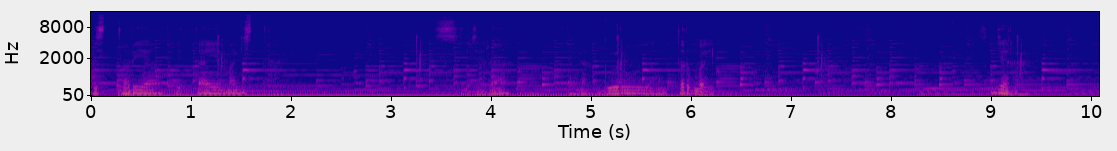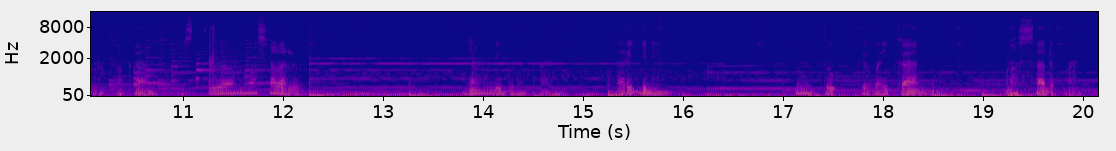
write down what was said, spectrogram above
Historia Vitae Magistra Sejarah adalah guru yang terbaik Sejarah merupakan peristiwa masa lalu yang digunakan hari ini untuk kebaikan masa depan.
